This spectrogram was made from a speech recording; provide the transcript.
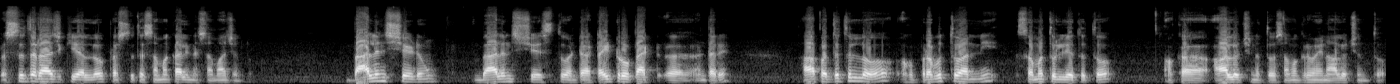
ప్రస్తుత రాజకీయాల్లో ప్రస్తుత సమకాలీన సమాజంలో. బ్యాలెన్స్ చేయడం బ్యాలెన్స్ చేస్తూ అంటే ఆ టైట్ రోప్ యాక్ట్ అంటారే? ఆ పద్ధతుల్లో ఒక ప్రభుత్వాన్ని సమతుల్యతతో ఒక ఆలోచనతో సమగ్రమైన ఆలోచనతో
